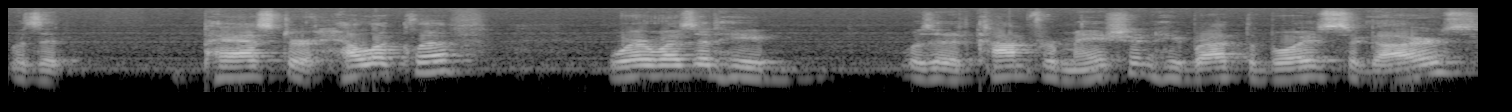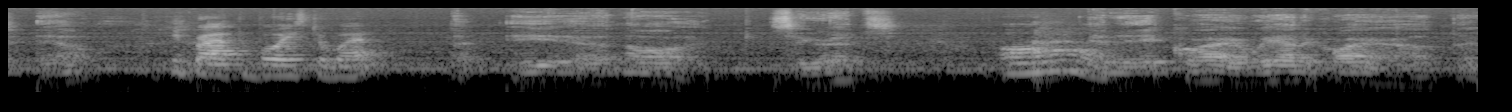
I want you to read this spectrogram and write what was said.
was it Pastor Hellicliff? Where was it? He was it at confirmation? He brought the boys cigars. Yeah, He brought the boys to what? He, uh, no, cigarettes. Oh, And a choir, we had a choir out there,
